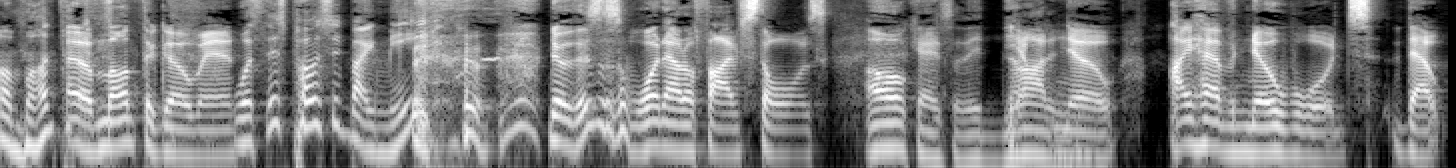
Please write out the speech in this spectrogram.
A month? a month ago, man. Was this posted by me? no, this is a one out of five stars. oh, okay, so they Yeah, not no, I have no words. That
